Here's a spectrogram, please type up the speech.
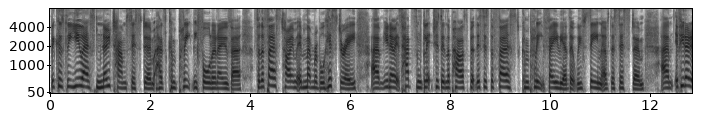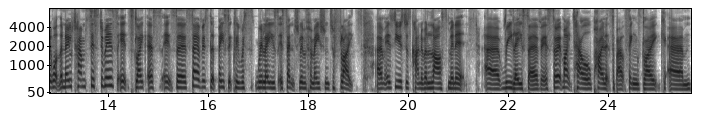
because the US NOTAM system has completely fallen over for the first time in memorable history. Um, you know, it's had some glitches in the past, but this is the first complete failure that we've seen of the system. Um, if you don't know what the NOTAM system is, it's like a, it's a service that basically re- relays essential information to flights. Um, it's used as kind of a last minute uh, relay service. So it might tell pilots about things like um,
